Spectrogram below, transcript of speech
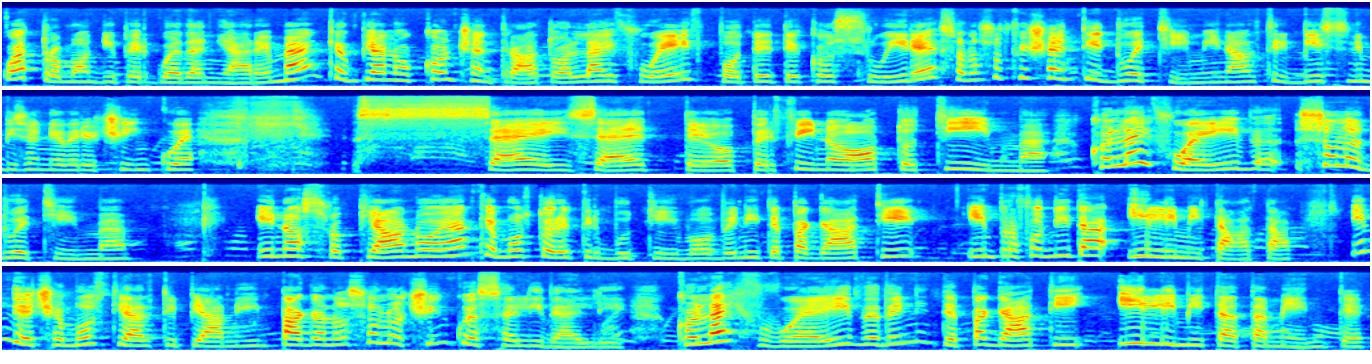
quattro modi per guadagnare, ma anche un piano concentrato a LifeWave potete costruire, sono sufficienti due team, in altri business bisogna avere 5, 6, 7 o perfino 8 team. Con LifeWave solo due team. Il nostro piano è anche molto retributivo, venite pagati in profondità illimitata. Invece molti altri piani pagano solo 5 o 6 livelli. Con LifeWave venite pagati illimitatamente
